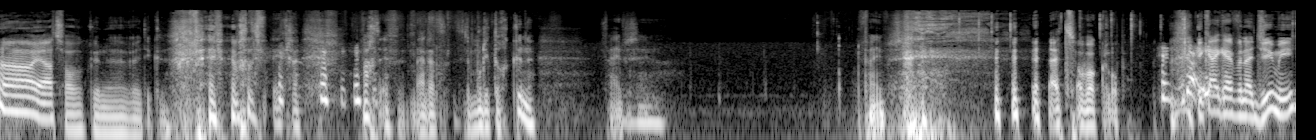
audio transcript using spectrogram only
Oh ja, het zal wel kunnen, weet ik. wacht even. Nou, dat, dat moet ik toch kunnen. 75. 75. het zal wel kloppen. Ik kijk even naar Jimmy,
